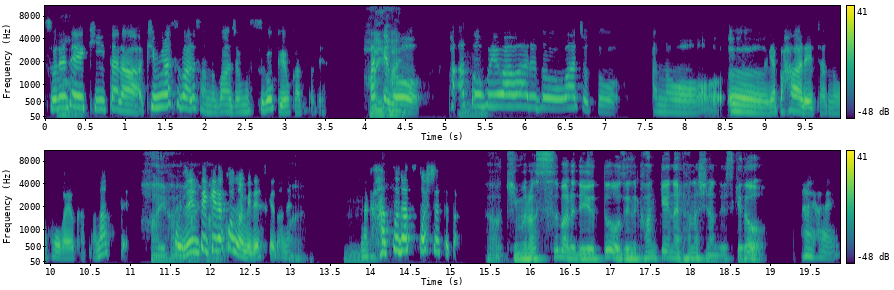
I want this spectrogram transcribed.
それで聞いたら、木村昴さんのバージョンもすごく良かったです。だけど、パートオブユアワールドはちょっと、あのーうん、やっぱハーレーちゃんの方が良かったなって。はいはい個はいはい。人的な好みですけどね。はいうんなんか殺伐としちゃってた。あ木村昴で言うと、全然関係ない話なんですけど、はいはい。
